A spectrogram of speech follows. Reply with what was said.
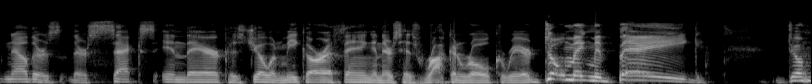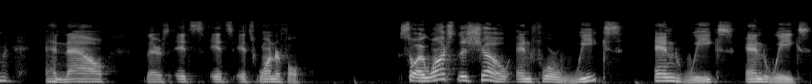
Now there's there's sex in there because Joe and Mika are a thing, and there's his rock and roll career. Don't make me beg. Don't. And now there's it's it's it's wonderful. So I watched the show, and for weeks and weeks and weeks,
